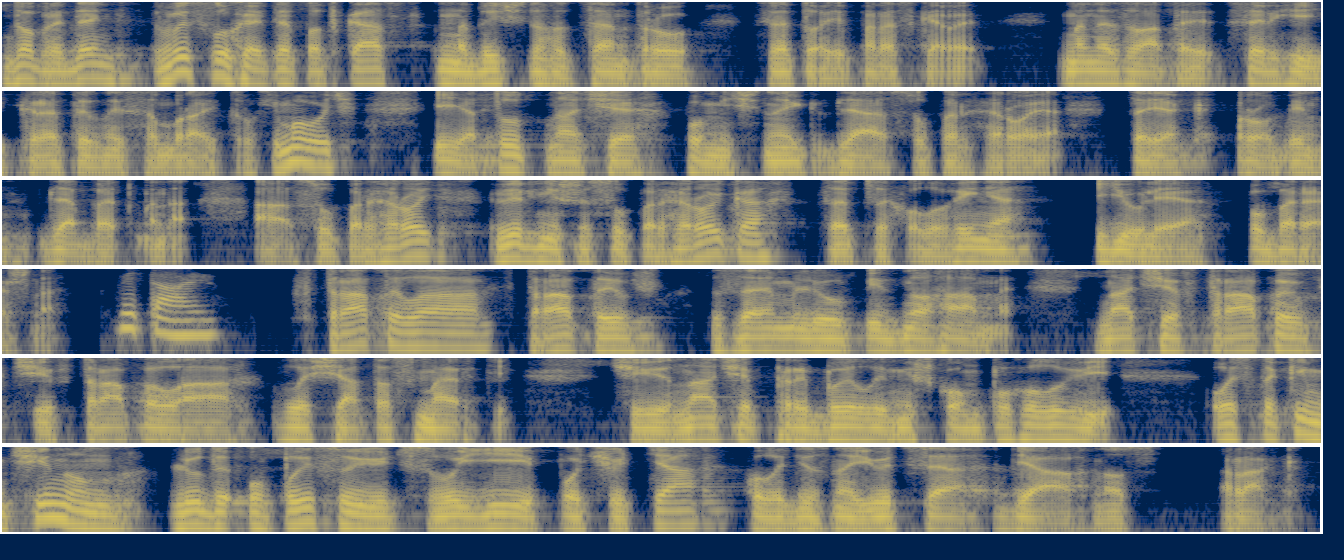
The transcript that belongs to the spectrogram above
Добрий день. Ви слухаєте подкаст медичного центру Святої Параскеви. Мене звати Сергій Креативний Самурай Трухімович, і я тут, наче помічник для супергероя. Це як Робін для Бетмена. А супергерой, вірніше, супергеройка це психологиня Юлія Побережна. Вітаю. Втратила, втратив землю під ногами, наче втрапив чи втрапила в лещата смерті, чи наче прибили мішком по голові. Ось таким чином люди описують свої почуття, коли дізнаються діагноз рак.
